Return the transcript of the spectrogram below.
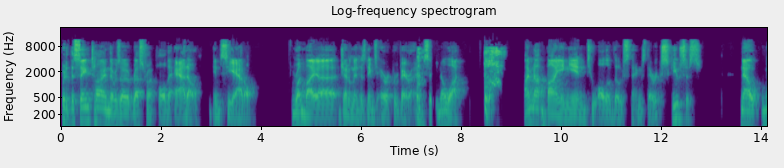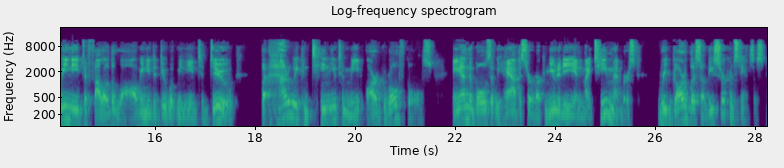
But at the same time, there was a restaurant called the Addo in Seattle, run by a gentleman. His name's Eric Rivera. And he said, you know what? I'm not buying into all of those things. They're excuses. Now, we need to follow the law. We need to do what we need to do. But how do we continue to meet our growth goals and the goals that we have to serve our community and my team members, regardless of these circumstances?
